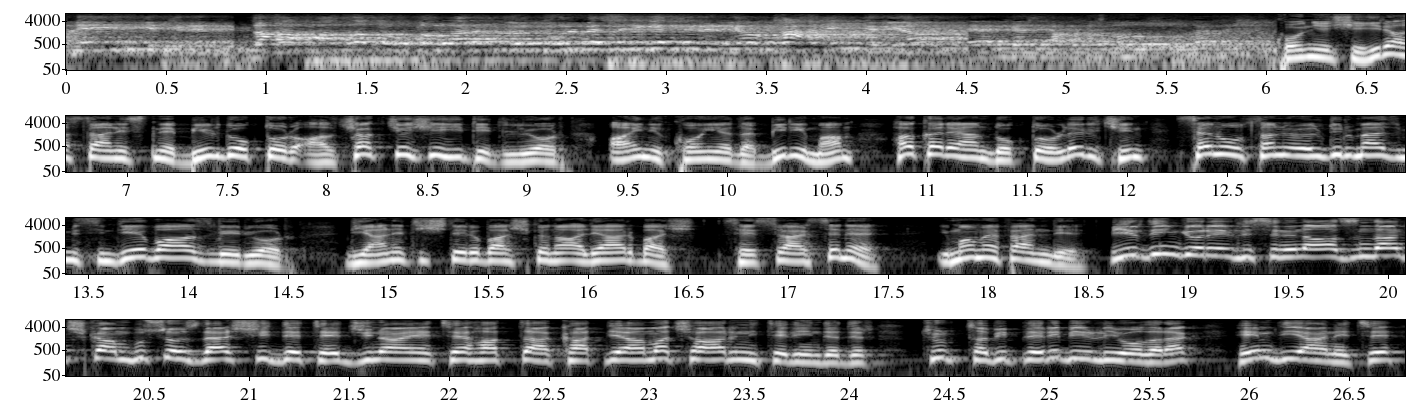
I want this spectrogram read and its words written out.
bu neyi getirir? Daha fazla doktorların Konya Şehir Hastanesi'nde bir doktor alçakça şehit ediliyor. Aynı Konya'da bir imam hak arayan doktorlar için sen olsan öldürmez misin diye vaaz veriyor. Diyanet İşleri Başkanı Ali Erbaş ses versene İmam efendi. Bir din görevlisinin ağzından çıkan bu sözler şiddete, cinayete hatta katliama çağrı niteliğindedir. Türk Tabipleri Birliği olarak hem Diyaneti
